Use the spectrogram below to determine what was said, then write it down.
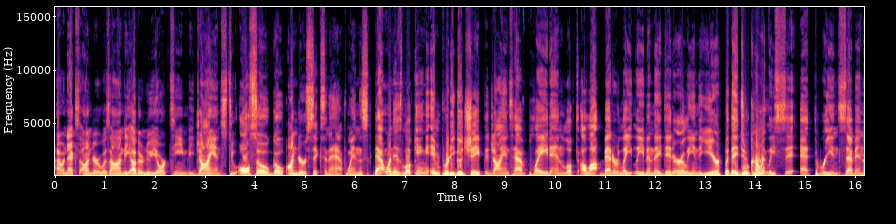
Our next under was on the other New York team, the Giants, to also go under six and a half wins. That one is looking in pretty good shape. The Giants have played and looked a lot better lately than they did early in the year, but they do currently sit at three and seven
